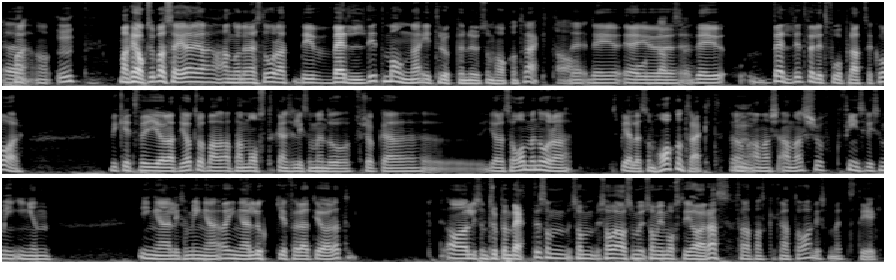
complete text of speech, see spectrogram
Eh, mm Man kan också bara säga angående nästa år att det är väldigt många i truppen nu som har kontrakt. Ja, det, det, är, ju, det är ju väldigt, väldigt få platser kvar. Vilket vi gör att jag tror att man, att man måste kanske liksom ändå försöka eh, göra sig av med några spelare som har kontrakt. För Mm. annars, annars så finns liksom ingen Inga, liksom inga, inga luckor för att göra ja, liksom truppen bättre som, som, som, som, som vi måste göras för att man ska kunna ta liksom ett steg.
